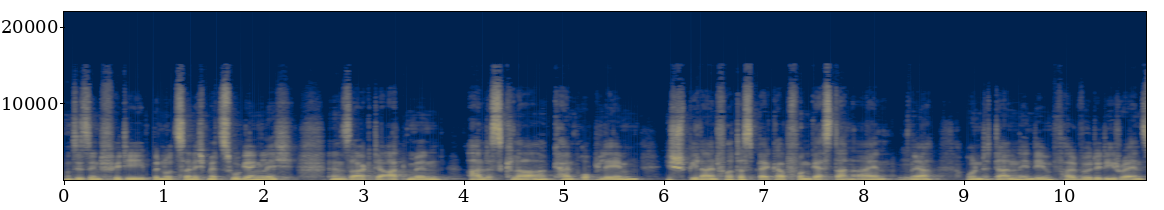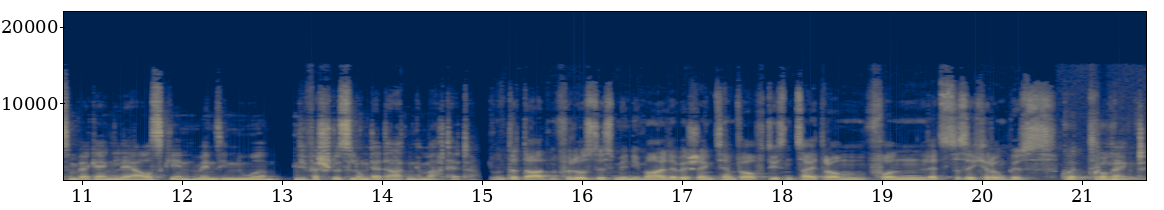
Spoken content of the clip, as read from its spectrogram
und sie sind für die Benutzer nicht mehr zugänglich, dann sagt der Admin, alles klar, kein Problem. Ich spiele einfach das Backup von gestern ein. Mhm. Ja? Und dann in dem Fall würde die Ransomware-Gang leer ausgehen, wenn sie nur die Verschlüsselung der Daten gemacht hätte. Und der Datenverlust ist minimal, der beschränkt sich einfach auf diesen Zeitraum von letzter Sicherung bis. Gut, korrekt.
